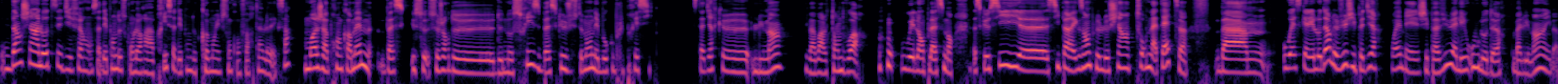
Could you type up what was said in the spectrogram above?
D'un chien à l'autre, c'est différent. Ça dépend de ce qu'on leur a appris, ça dépend de comment ils sont confortables avec ça. Moi, j'apprends quand même ce genre de, de nose freeze parce que justement, on est beaucoup plus précis. C'est-à-dire que l'humain, il va avoir le temps de voir où est l'emplacement. Parce que si, euh, si par exemple le chien tourne la tête, bah où est-ce qu'elle est l'odeur? Le juge il peut dire ouais mais j'ai pas vu, elle est où l'odeur? Bah l'humain il va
